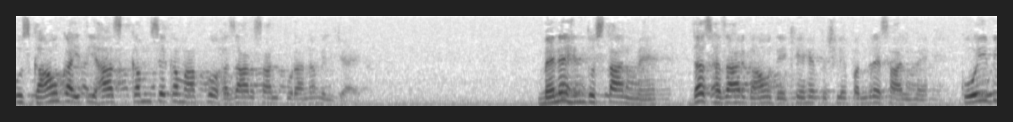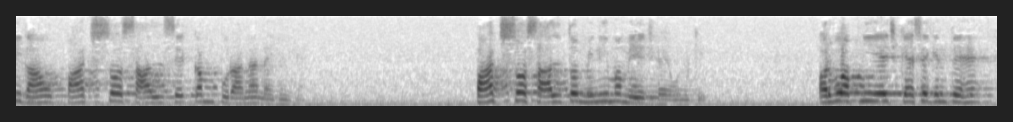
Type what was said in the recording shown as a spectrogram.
उस गाँव का इतिहास कम से कम आपको हज़ार साल पुराना मिल जाएगा। मैंने हिंदुस्तान में दस हज़ार गाँव देखे हैं पिछले पंद्रह साल में, कोई भी गाँव 500 साल से कम पुराना नहीं है। 500 साल तो मिनिमम एज है उनकी। और वो अपनी एज कैसे गिनते हैं?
